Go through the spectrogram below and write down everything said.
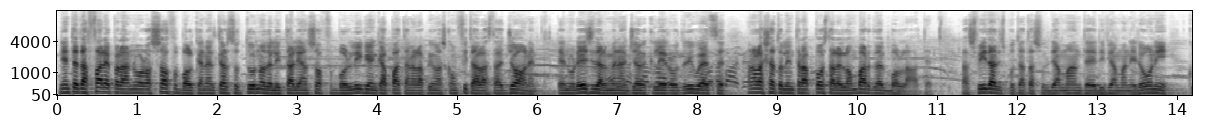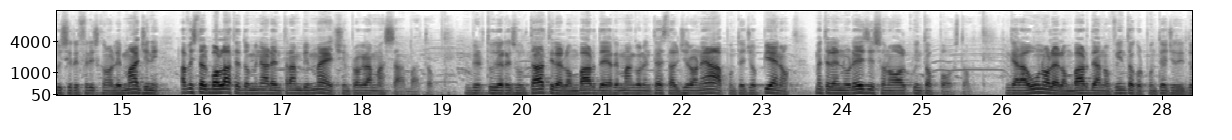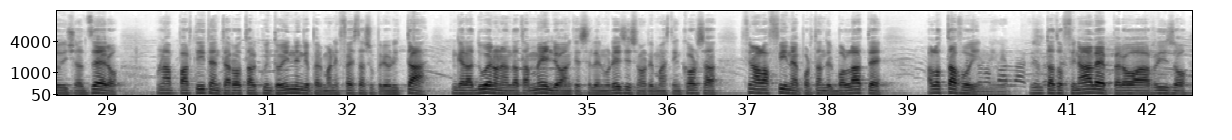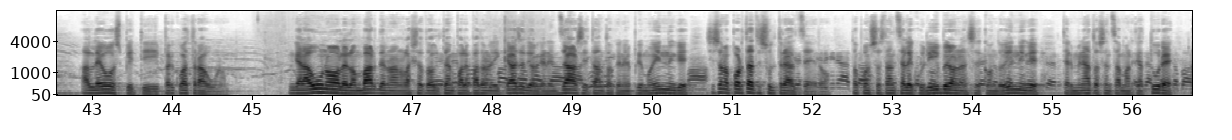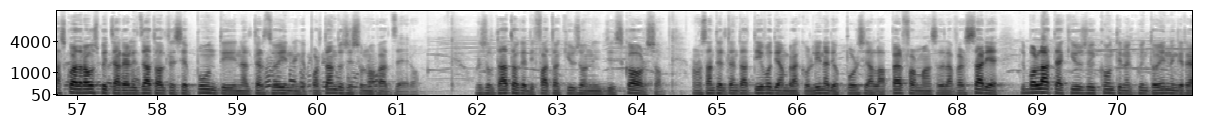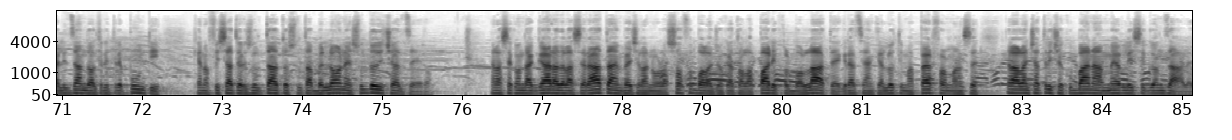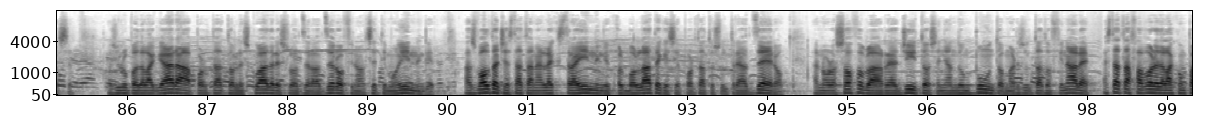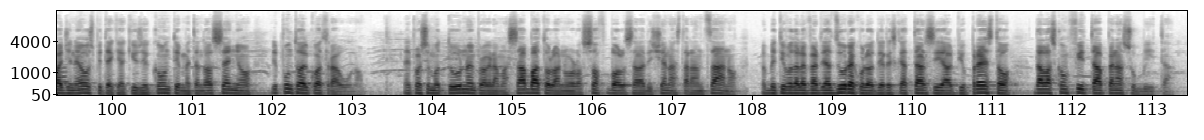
Niente da fare per la Nuoro Softball che nel terzo turno dell'Italian Softball League è incappata nella prima sconfitta della stagione. Le nuresi del manager Clay Rodriguez hanno lasciato l'intera posta alle Lombardi del Bollate. La sfida, disputata sul diamante di Via Manironi, cui si riferiscono le immagini, ha visto il Bollate dominare entrambi i match in programma sabato. In virtù dei risultati, le Lombarde rimangono in testa al girone a punteggio pieno, mentre le nuresi sono al quinto posto. In gara 1 le Lombarde hanno vinto col punteggio di 12 a 0, una partita interrotta al quinto inning per manifesta superiorità. In gara 2 non è andata meglio anche se le nuresi sono rimaste in corsa fino alla fine portando il bollate all'ottavo inning. Il risultato finale però ha riso alle ospiti per 4 a 1. In gara 1 le Lombarde non hanno lasciato il tempo alle padrone di casa di organizzarsi, tanto che nel primo inning si sono portati sul 3-0. Dopo un sostanziale equilibrio nel secondo inning, terminato senza marcature, la squadra ospite ha realizzato altri 6 punti nel terzo inning, portandosi sul 9-0. Un risultato che di fatto ha chiuso ogni discorso. Nonostante il tentativo di Ambra Collina di opporsi alla performance delle avversarie, il Bollate ha chiuso i conti nel quinto inning realizzando altri 3 punti che hanno fissato il risultato sul tabellone sul 12 a 0. Nella seconda gara della serata invece la Nuova Softball ha giocato alla pari col Bollate grazie anche all'ottima performance della lanciatrice cubana Merlis Gonzalez. Lo sviluppo della gara ha portato le squadre sullo 0-0 fino al settimo inning. La svolta c'è stata nell'extra inning col Bollate che si è portato sul 3-0. La Nuova Softball ha reagito segnando un punto ma il risultato finale è stato a favore della compagine ospite che ha chiuso i conti mettendo al segno il punto del 4-1. Nel prossimo turno, in programma sabato, la Nuoro Softball sarà di scena a Staranzano. L'obiettivo delle Verdi Azzurre è quello di riscattarsi al più presto dalla sconfitta appena subita.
